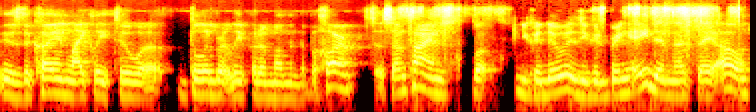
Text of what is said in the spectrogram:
is the kohen likely to uh, deliberately put a mum in the bukhar? So sometimes what you could do is you could bring Aiden and say, oh,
